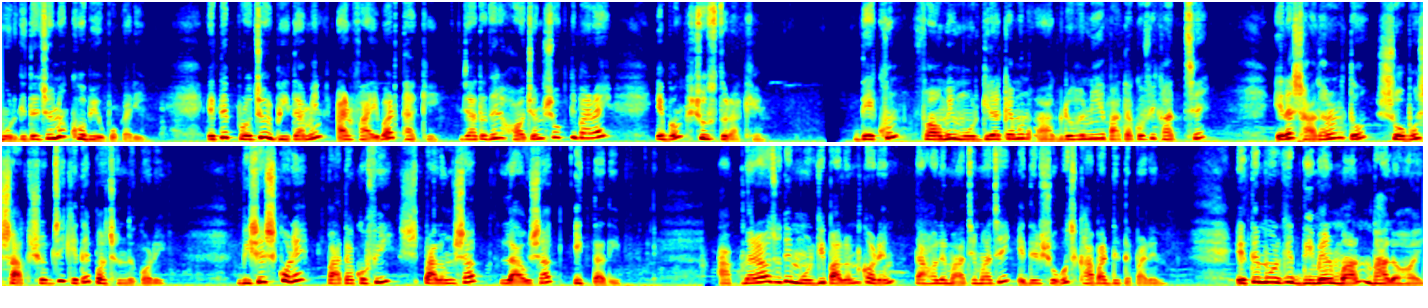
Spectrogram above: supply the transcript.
মুরগিদের জন্য খুবই উপকারী। এতে প্রচুর ভিটামিন আর ফাইবার থাকে, যা তাদের হজম শক্তি বাড়ায় এবং সুস্থ রাখে। দেখুন ফার্মি মুরগিরা কেমন আগ্রহ নিয়ে পাতাকপি খাচ্ছে। এরা সাধারণত সবুজ শাকসবজি খেতে পছন্দ করে। বিশেষ করে পাতাকপি পালং শাক, লাউ শাক ইত্যাদি। আপনারাও যদি মুরগি পালন করেন, তাহলে মাঝে মাঝে এদের সবুজ খাবার দিতে পারেন। এতে মুরগির ডিমের মান ভালো হয়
